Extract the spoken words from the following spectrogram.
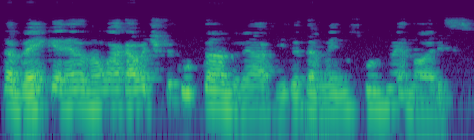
também, querendo ou não, acaba dificultando né, a vida também dos clubes menores.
